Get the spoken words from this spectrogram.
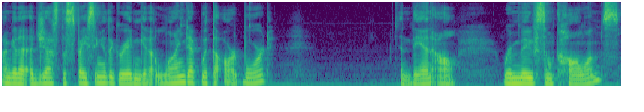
I'm going to adjust the spacing of the grid and get it lined up with the artboard. And then I'll remove some columns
